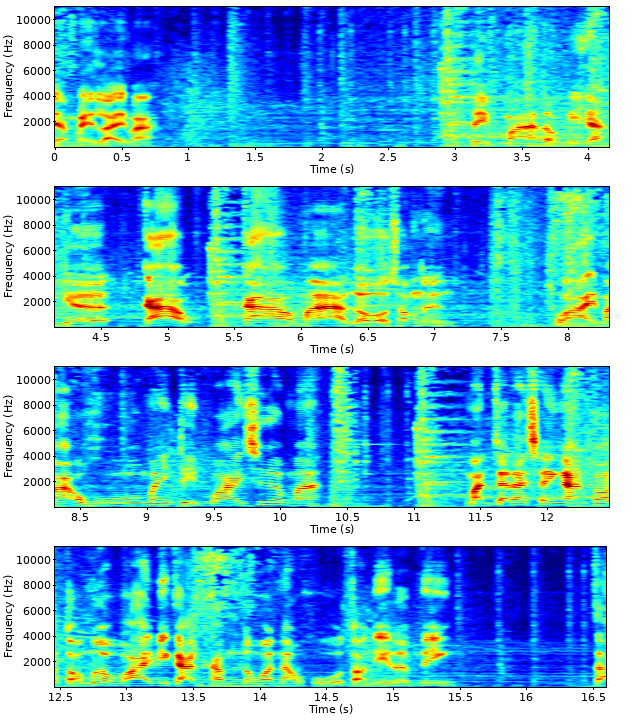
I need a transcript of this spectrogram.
ยังไม่ไหลมาสิบมาดอกนี้อย่างเยอะเก้าเก้ามาโล่ช่องหนึ่งวายมา โอ้โห ไม่ติดวายเชื่อมมา มันจะได้ใช้งานก็ต่อเมื่อวายมีการคำนวณนะ โอ้โห ตอนนี้เริ่มนิ่ง สะ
